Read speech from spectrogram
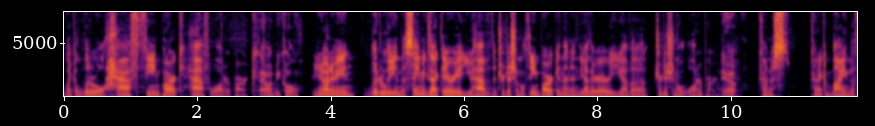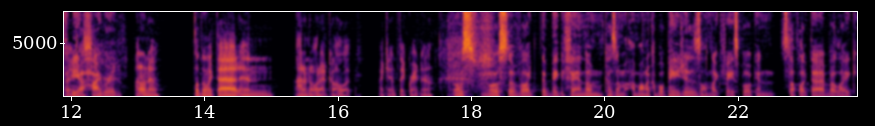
like a literal half theme park, half water park. That would be cool. You know what I mean? Literally in the same exact area, you have the traditional theme park, and then in the other area, you have a traditional water park. Yep, Kind of, kind of combine the that'd things. be a hybrid. I don't know, something like that, and I don't know what I'd call it. I can't think right now. most most of like the big fandom because I'm I'm on a couple pages on like Facebook and stuff like that. But like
